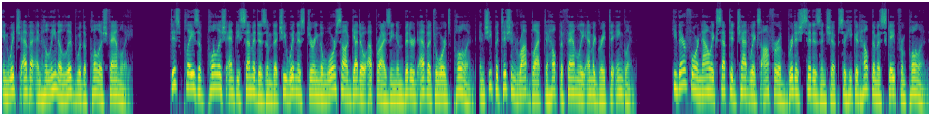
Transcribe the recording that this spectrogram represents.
in which Eva and Helena lived with a Polish family. Displays of Polish antisemitism that she witnessed during the Warsaw Ghetto uprising embittered Eva towards Poland, and she petitioned Rotblat to help the family emigrate to England. He therefore now accepted Chadwick's offer of British citizenship so he could help them escape from Poland.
